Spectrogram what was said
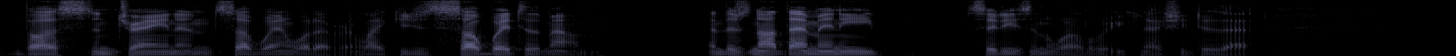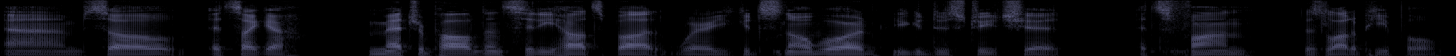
bus and train and subway and whatever. Like you just subway to the mountain, and there's not that many cities in the world where you can actually do that. Um, so it's like a metropolitan city hotspot where you could snowboard, you could do street shit. It's fun. There's a lot of people,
